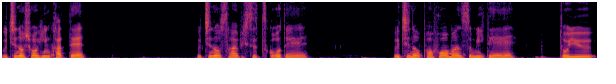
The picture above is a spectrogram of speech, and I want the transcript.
うちの商品買ってうちのサービス使うてうちのパフォーマンス見てという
